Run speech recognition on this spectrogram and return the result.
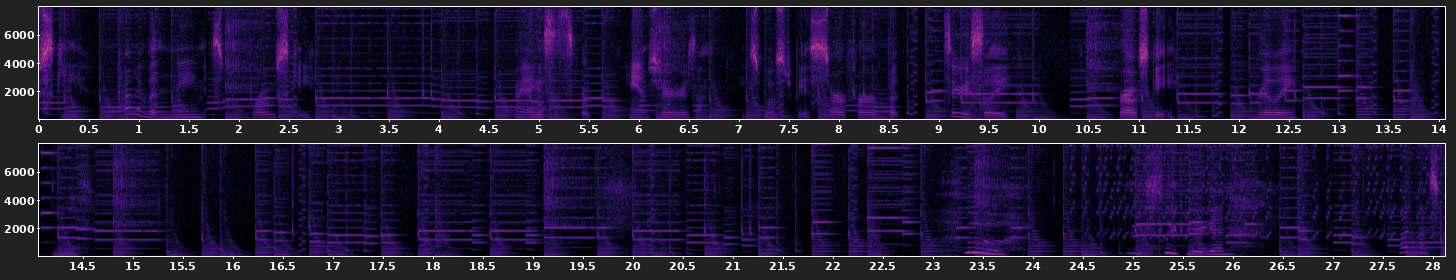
Broski? What kind of a name is Broski? I mean, I guess it's for hamsters and he's supposed to be a surfer, but seriously, Broski. Really? I'm sleepy again. Why am I so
